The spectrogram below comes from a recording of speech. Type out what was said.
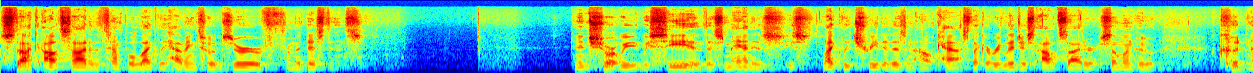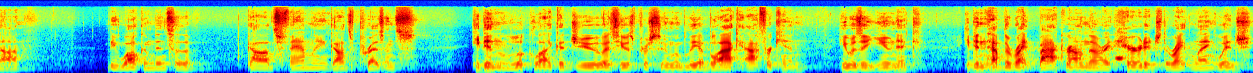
stuck outside of the temple, likely having to observe from a distance. And in short, we, we see that this man is he's likely treated as an outcast, like a religious outsider, someone who could not be welcomed into the, God's family, God's presence. He didn't look like a Jew, as he was presumably a black African. He was a eunuch. He didn't have the right background, the right heritage, the right language.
